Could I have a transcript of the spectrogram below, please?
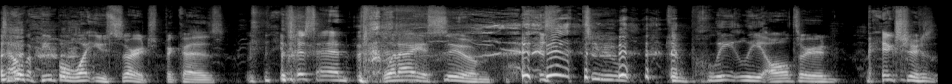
tell the people what you searched because They just had what I assume is two completely altered pictures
